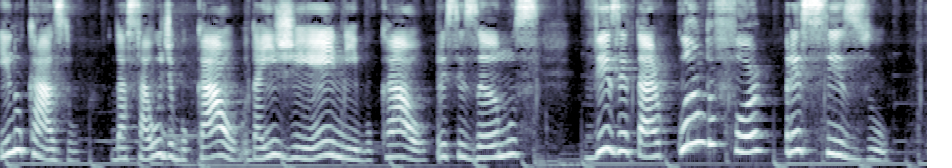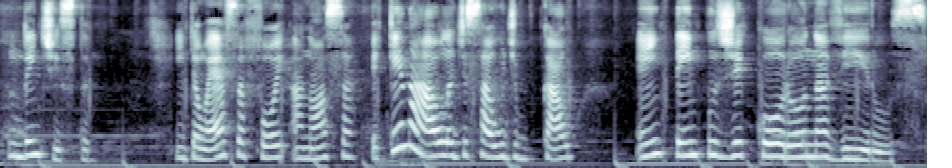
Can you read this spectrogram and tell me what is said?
E no caso da saúde bucal, da higiene bucal, precisamos visitar quando for preciso um dentista. Então, essa foi a nossa pequena aula de saúde bucal em tempos de coronavírus.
